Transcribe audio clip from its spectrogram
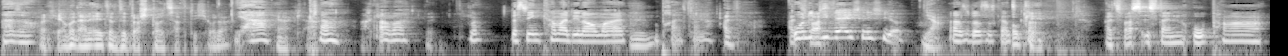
also Okay, aber deine Eltern sind doch stolz auf dich, oder? ja, Ja, klar. klar. Okay. Aber ne? deswegen kann man denen auch mal einen Preis verleihen. Als, als Ohne was, die wäre ich nicht hier. Ja. Also das ist ganz Okay. klar. Als was ist dein Opa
